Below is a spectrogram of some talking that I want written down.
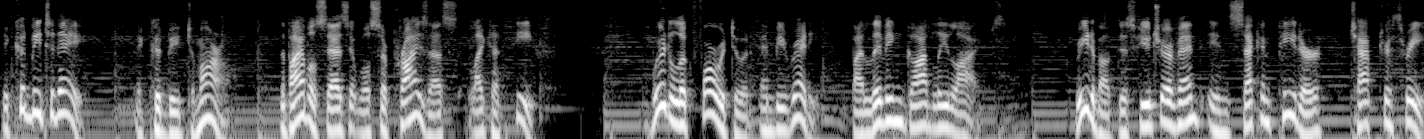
It could be today, it could be tomorrow. The Bible says it will surprise us like a thief. We're to look forward to it and be ready by living godly lives. Read about this future event in 2 Peter chapter 3.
